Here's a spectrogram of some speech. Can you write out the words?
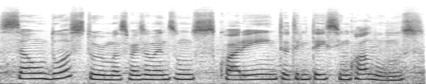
São duas turmas, mais ou menos uns 40, 35 alunos.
